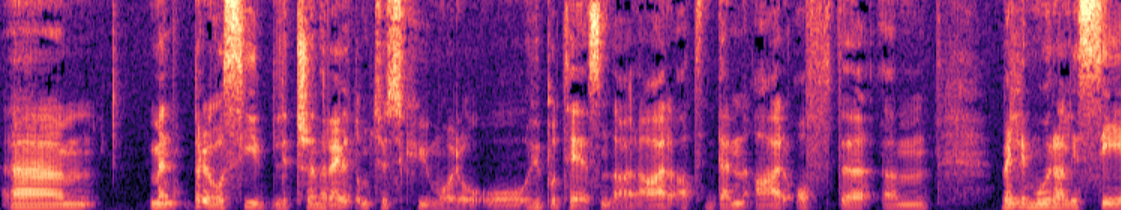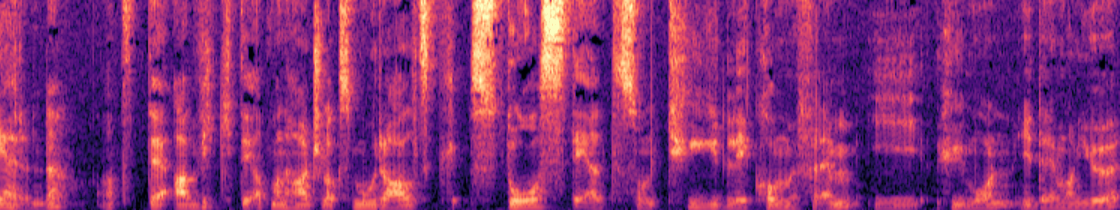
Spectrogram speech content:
Um, men prøve å si litt generelt om tysk humor, og, og hypotesen der er at den er ofte um, veldig moraliserende. At det er viktig at man har et slags moralsk ståsted som tydelig kommer frem i humoren, i det man gjør.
